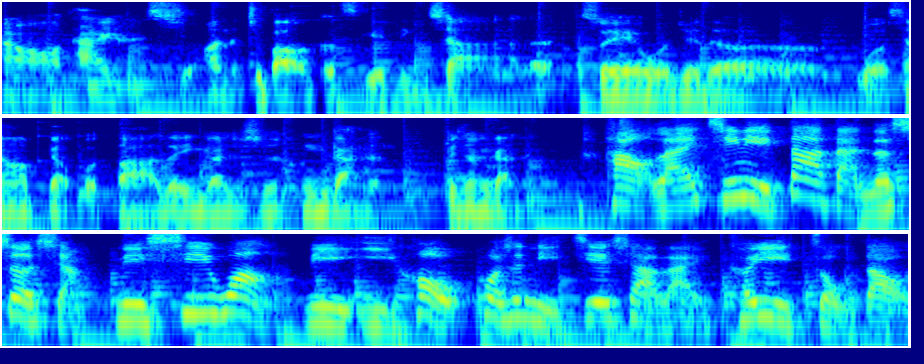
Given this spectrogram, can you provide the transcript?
然后他也很喜欢的，就把我歌词给定下来了。所以我觉得我想要表达的应该就是很感人，非常感人。好，来，请你大胆的设想，你希望你以后或者是你接下来可以走到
